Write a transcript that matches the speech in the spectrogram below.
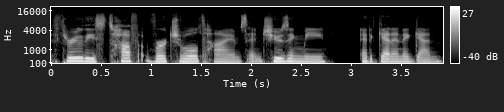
through these tough virtual times and choosing me again and again.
